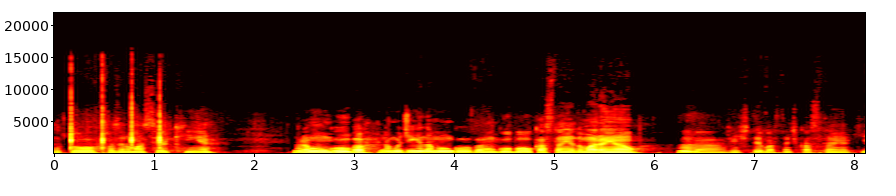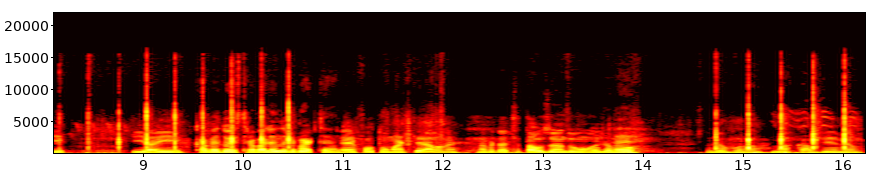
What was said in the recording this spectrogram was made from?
Eu tô fazendo uma cerquinha Na Pra monguba. monguba. Na mudinha da monguba. monguba ou castanha do Maranhão. Ah. Pra gente ter bastante castanha aqui. E aí, KV2 trabalhando de martelo. é, faltou um martelo, né? Na verdade, você tá usando um, eu já É. vou, eu já vou na, na KV mesmo.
